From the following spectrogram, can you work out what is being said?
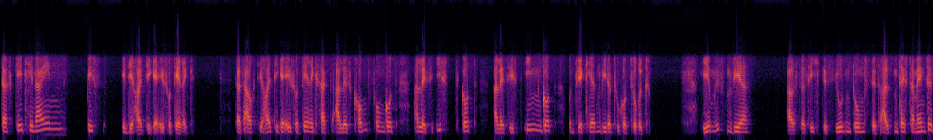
das geht hinein bis in die heutige Esoterik. Dass auch die heutige Esoterik sagt, alles kommt von Gott, alles ist Gott, alles ist in Gott und wir kehren wieder zu Gott zurück. Hier müssen wir aus der Sicht des Judentums, des Alten Testamentes,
